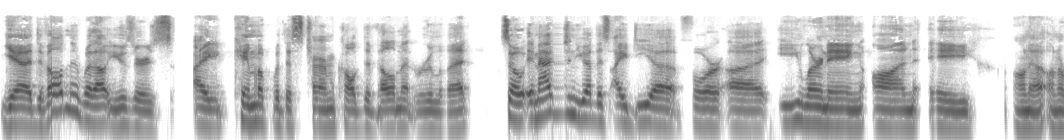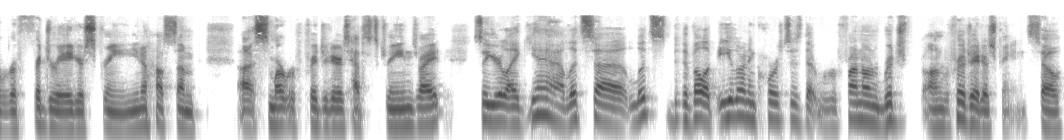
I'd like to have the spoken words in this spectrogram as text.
Yeah, development without users. I came up with this term called development roulette. So imagine you have this idea for uh, e-learning on a on a on a refrigerator screen. You know how some uh, smart refrigerators have screens, right? So you're like, yeah, let's uh, let's develop e-learning courses that run on rig- on refrigerator screens. So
